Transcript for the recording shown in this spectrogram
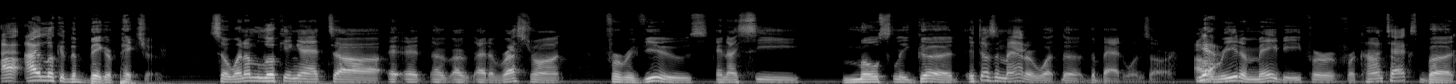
I, I look at the bigger picture. So when I'm looking at uh, at, at, at a restaurant for reviews and I see mostly good, it doesn't matter what the, the bad ones are. I'll Yeah. read them maybe for, for context, but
